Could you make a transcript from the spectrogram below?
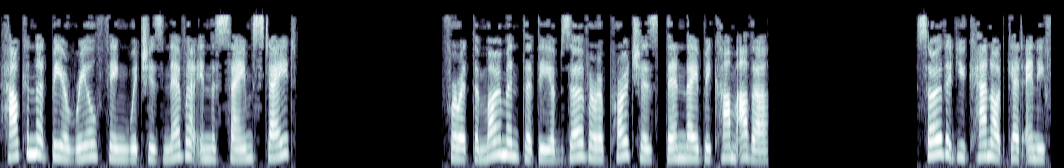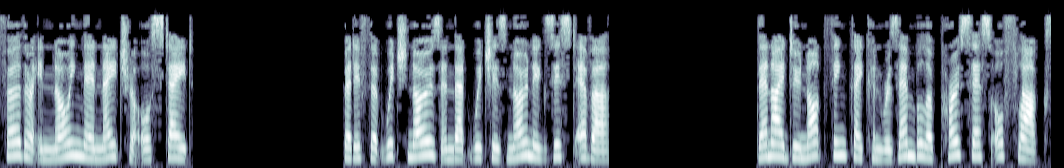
how can that be a real thing which is never in the same state? For at the moment that the observer approaches, then they become other, so that you cannot get any further in knowing their nature or state. But if that which knows and that which is known exist ever, then I do not think they can resemble a process or flux.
